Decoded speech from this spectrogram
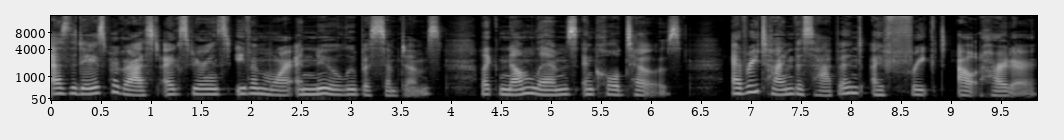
As the days progressed, I experienced even more and new lupus symptoms, like numb limbs and cold toes. Every time this happened, I freaked out harder.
